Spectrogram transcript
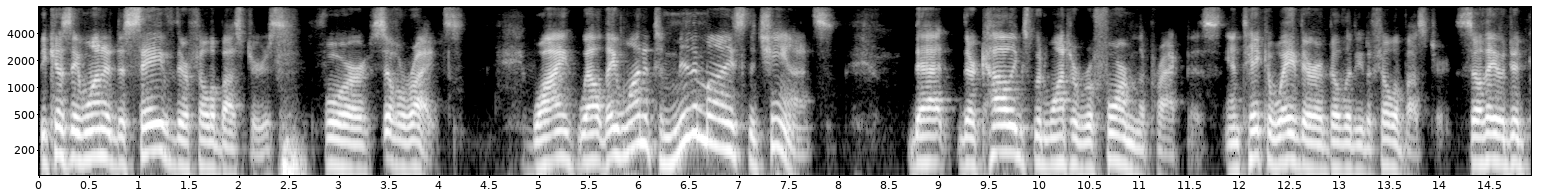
because they wanted to save their filibusters for civil rights. Why? Well, they wanted to minimize the chance that their colleagues would want to reform the practice and take away their ability to filibuster. So they would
